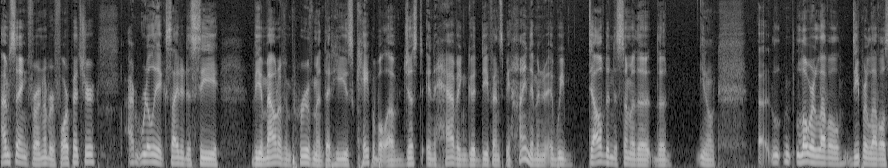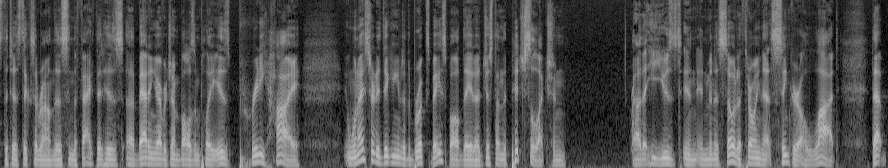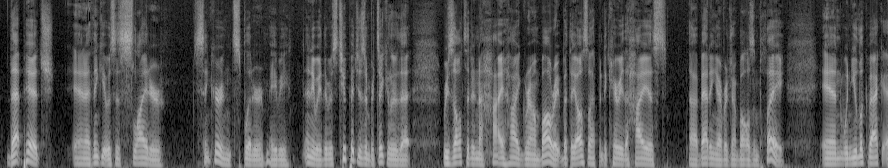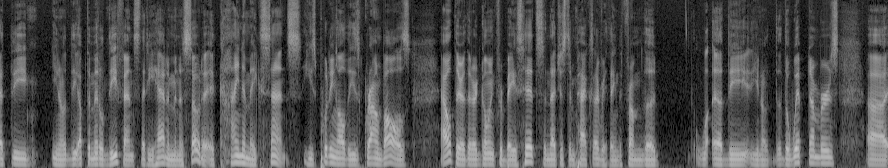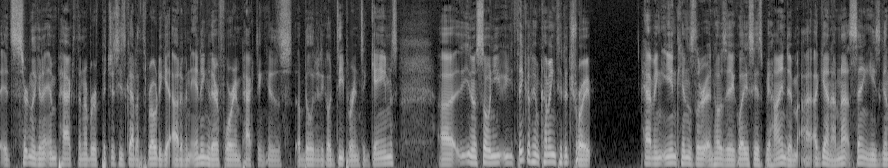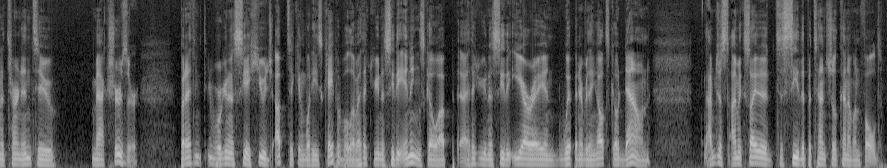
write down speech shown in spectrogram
I'm saying for a number four pitcher, I'm really excited to see the amount of improvement that he's capable of just in having good defense behind him. And we've delved into some of the the you know uh, lower level, deeper level statistics around this, and the fact that his uh, batting average on balls in play is pretty high. And when I started digging into the Brooks baseball data, just on the pitch selection uh, that he used in, in Minnesota, throwing that sinker a lot, that that pitch, and I think it was his slider, sinker and splitter, maybe. Anyway, there was two pitches in particular that resulted in a high, high ground ball rate, but they also happened to carry the highest uh, batting average on balls in play. And when you look back at the you know the up the middle defense that he had in Minnesota, it kind of makes sense. He's putting all these ground balls out there that are going for base hits, and that just impacts everything from the uh, the you know the, the whip numbers. Uh, it's certainly going to impact the number of pitches he's got to throw to get out of an inning, therefore impacting his ability to go deeper into games. Uh, you know, so when you, you think of him coming to Detroit, having Ian Kinsler and Jose Iglesias behind him, I, again, I'm not saying he's going to turn into Max Scherzer but I think we're going to see a huge uptick in what he's capable of. I think you're going to see the innings go up. I think you're going to see the ERA and WHIP and everything else go down. I'm just I'm excited to see the potential kind of unfold.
